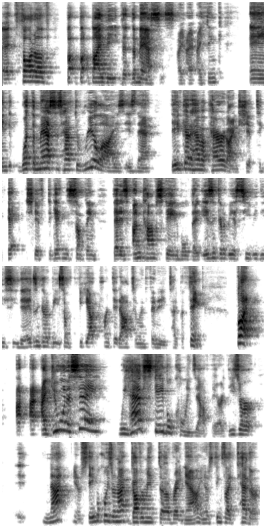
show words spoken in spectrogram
uh, thought of but, by the, the, the masses. I, I, I think, and what the masses have to realize is that they've got to have a paradigm shift to get shift to get into something that is unconfiscatable, that isn't going to be a CBDC, that isn't going to be some fiat printed out to infinity type of thing. But I, I do want to say we have stable coins out there. These are eh, not, you know, stable coins are not government uh, right now, you know, things like Tether.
